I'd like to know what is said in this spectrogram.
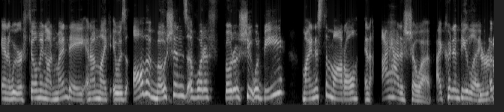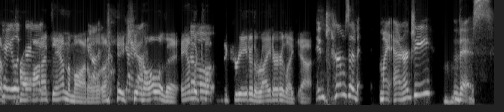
And we were filming on Monday, and I'm like, it was all the motions of what a photo shoot would be, minus the model, and I had to show up. I couldn't be like, you're okay, you look great. Product and the model, yeah. like, yeah, yeah. all of it, and so, the the creator, the writer, like, yeah. In terms of my energy, mm-hmm. this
